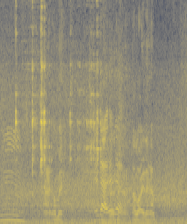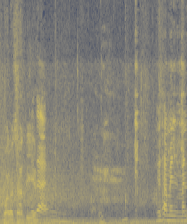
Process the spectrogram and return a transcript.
อืมอาร์ตเอาไหมไม่ได้ไม่ได้อร่อยนะครับว่ารสชาติดีไม่ได้อืม เดี๋ยวถ้ามันมัน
